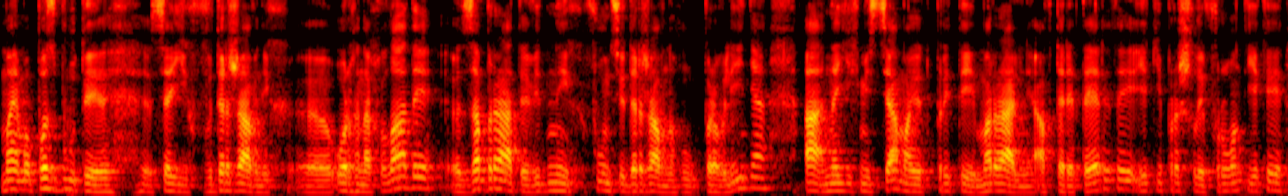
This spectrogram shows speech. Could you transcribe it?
Маємо позбутися їх в державних е, органах влади, е, забрати від них функції державного управління, а на їх місця мають прийти моральні авторитети, які пройшли фронт, які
